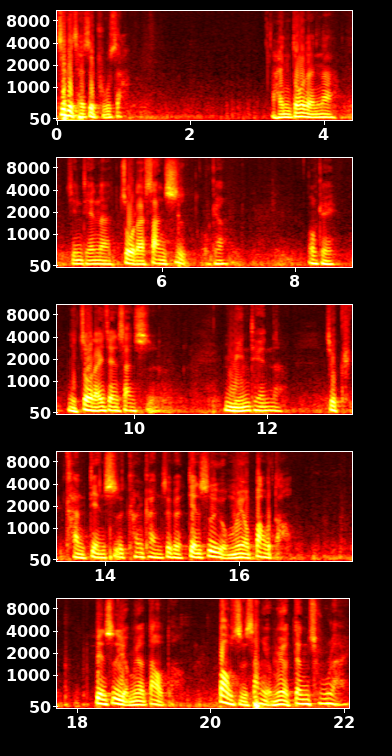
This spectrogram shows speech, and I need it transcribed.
这个才是菩萨。很多人呢、今天呢做了善事，OK，OK，你做了一件善事，明天呢就看电视，看看这个电视有没有报道，电视有没有报道，报纸上有没有登出来，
